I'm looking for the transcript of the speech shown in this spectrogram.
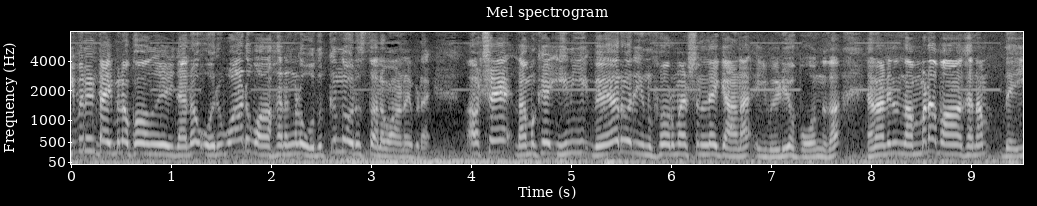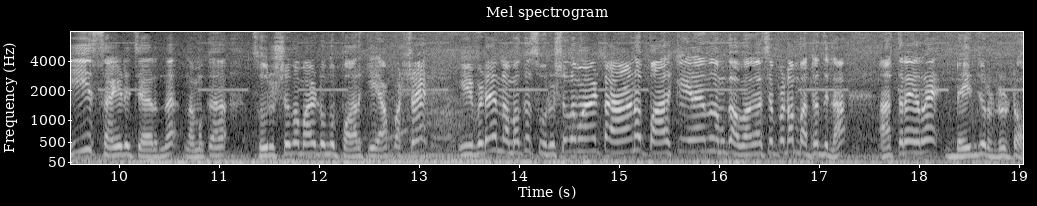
ഈവനിങ് ടൈമിലൊക്കെ വന്നു കഴിഞ്ഞാൽ ഒരുപാട് വാഹനങ്ങൾ ഒതുക്കുന്ന ഒരു സ്ഥലമാണ് ഇവിടെ. പക്ഷേ നമുക്ക് ഇനി വേറൊരു ഇൻഫോർമേഷനിലേക്കാണ് ഈ വീഡിയോ പോകുന്നത്. എന്നാണെങ്കിൽ നമ്മുടെ വാഹനം ഈ സൈഡ് ചേർന്ന് നമുക്ക് സുരക്ഷിതമായിട്ടൊന്ന് പാർക്ക് ചെയ്യാം. പക്ഷേ ഇവിടെ നമുക്ക് സുരക്ഷിതമായിട്ടാണ് പാർക്ക് ചെയ്യണമെന്ന് നമുക്ക് അവകാശപ്പെടാൻ പറ്റത്തില്ല. അത്രയേറെ ഡേഞ്ചർ ഉണ്ട് കേട്ടോ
